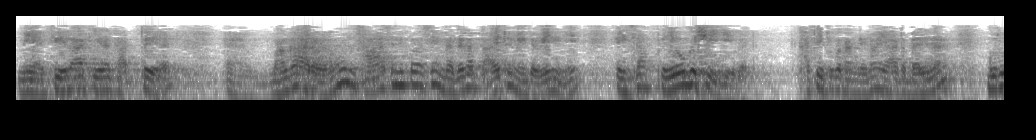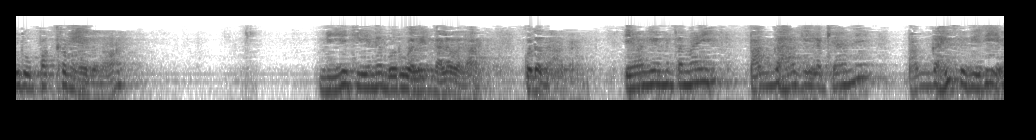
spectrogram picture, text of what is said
මේ ඇති වෙලා කියන தত্ত্বය මඟ අරවමු සාසනික වශයෙන් වැදගත් අයට මේක වෙන්නේ ඒ නිසා ප්‍රයෝගශීලීව කටයුතු කරන්න වෙනවා. යාට බැරි නම් ගුරු උපක්‍රමය දෙනවා මේ තියෙන බොරු වලින් ගලවලා කොට දාගන්න. ඒ වගේම තමයි පග්ගහ කියලා කියන්නේ පග්ගහිත විරිය.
